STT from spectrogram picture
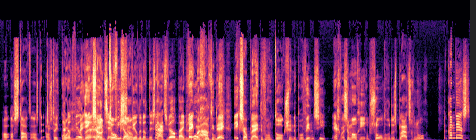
als, stad, als, als decor. nou, dat wilde Maar ik zou een Rens Jan wilde dat destijds wel bij de Lijkt me een goed vooravond. idee. Ik zou pleiten voor een talkshow in de provincie. Echt, ze mogen hier op zolder, er is plaats genoeg. Dat kan best.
